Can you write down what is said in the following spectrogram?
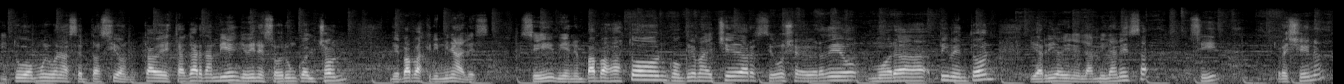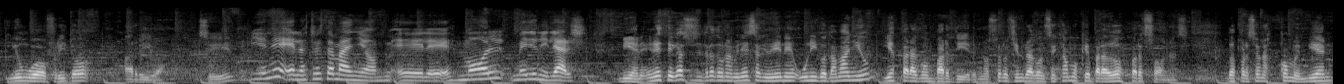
y tuvo muy buena aceptación. Cabe destacar también que viene sobre un colchón de papas criminales, ¿sí? vienen papas bastón con crema de cheddar, cebolla de verdeo, morada, pimentón y arriba viene la milanesa, ¿sí? rellena y un huevo frito arriba. Viene en los tres tamaños, el small, medium y large. Bien, en este caso se trata de una milanesa que viene único tamaño y es para compartir. Nosotros siempre aconsejamos que para dos personas. Dos personas comen bien,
